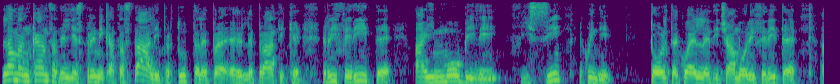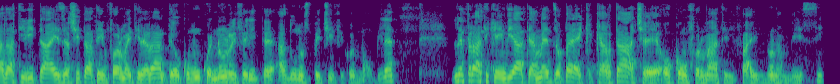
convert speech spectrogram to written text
la mancanza degli estremi catastali per tutte le, eh, le pratiche riferite a immobili fissi e quindi tolte quelle diciamo riferite ad attività esercitate in forma itinerante o comunque non riferite ad uno specifico immobile, le pratiche inviate a mezzo PEC, cartacee o con formati di file non ammessi,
